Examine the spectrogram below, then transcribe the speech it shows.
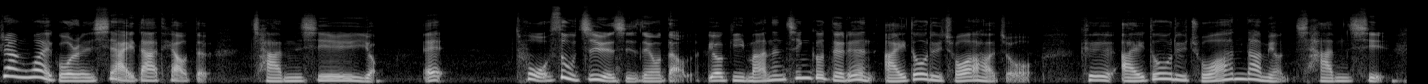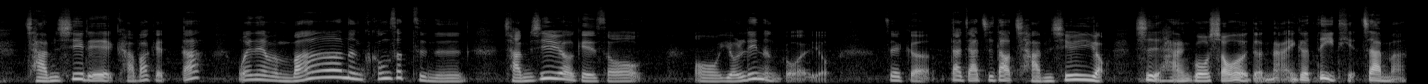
让外国人吓一大跳的잠실역哎，火速支援时间又到了。여기많은친구들은아이돌을좋아하죠 그 아이돌을 좋아한다면 잠실, 잠실에 가봐겠다? 왜냐면 많은 콘서트는 잠실역에서 어, 열리는 거예요. 这个大家知道잠실역是韩国首尔的哪一个地铁站吗？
